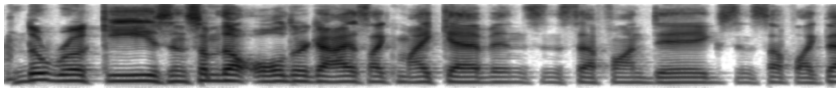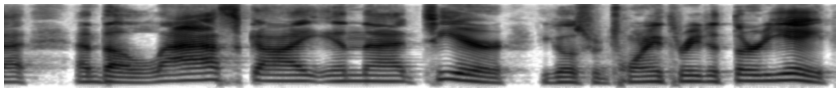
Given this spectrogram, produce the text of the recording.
the rookies and some of the older guys like Mike Evans and Stefon Diggs and stuff like that. And the last guy in that tier, he goes from 23 to 38,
